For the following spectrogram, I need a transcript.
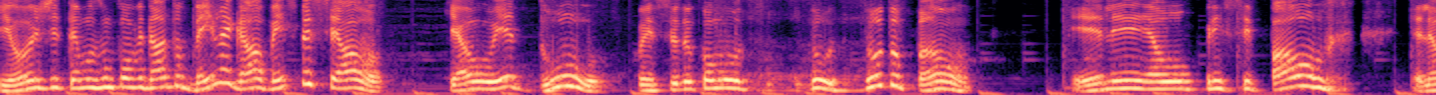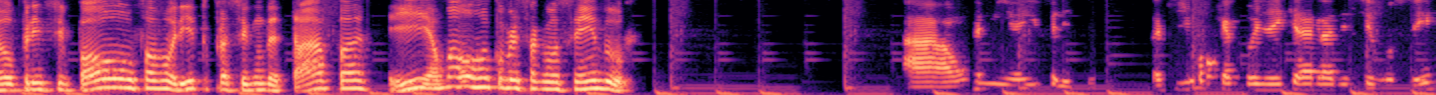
E hoje temos um convidado bem legal, bem especial, que é o Edu, conhecido como Dudu do Pão. Ele é o principal, ele é o principal favorito para a segunda etapa e é uma honra conversar com você, Edu. A honra é minha aí, Felipe. Antes de qualquer coisa aí, quero agradecer você,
